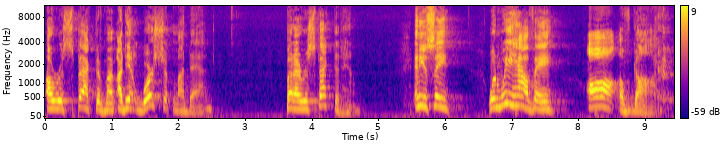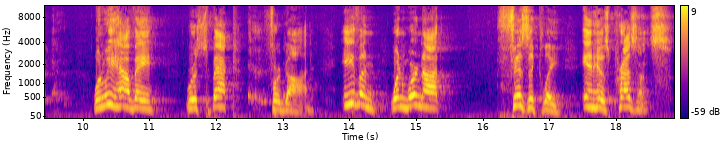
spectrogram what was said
a respect of my I didn't worship my dad, but I respected him. And you see, when we have a awe of God, when we have a respect for God, even when we're not physically in His presence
